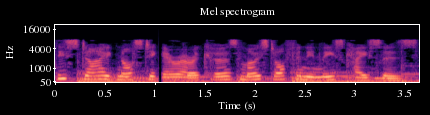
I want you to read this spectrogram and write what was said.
This diagnostic error occurs most often in these cases.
